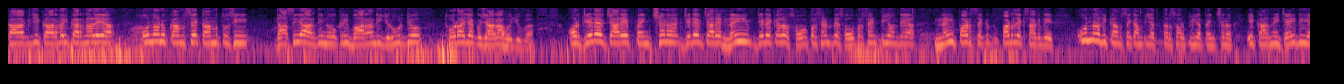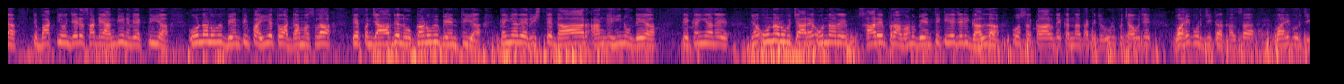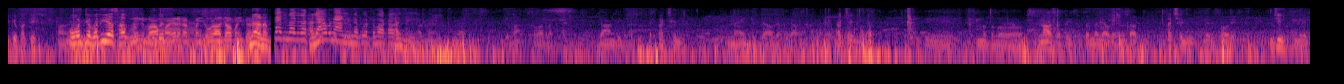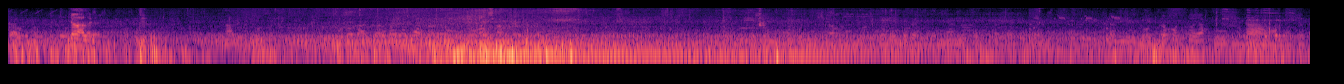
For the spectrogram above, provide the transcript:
ਕਾਗਜ਼ੀ ਕਾਰਵਾਈ ਕਰਨ ਵਾਲੇ ਆ ਉਹਨਾਂ ਨੂੰ ਕਮ ਸੇ ਕਮ ਤੁਸੀਂ 10000 ਦੀ ਨੌਕਰੀ 12 ਦੀ ਜ਼ਰੂਰ ਦਿਓ ਥੋੜਾ ਜਿਹਾ ਗੁਜ਼ਾਰਾ ਹੋ ਜਾਊਗਾ। ਔਰ ਜਿਹੜੇ ਵਿਚਾਰੇ ਪੈਨਸ਼ਨ, ਜਿਹੜੇ ਵਿਚਾਰੇ ਨਹੀਂ, ਜਿਹੜੇ ਕਹ ਲਓ 100% ਦੇ 100% ਹੀ ਆਉਂਦੇ ਆ, ਨਹੀਂ ਪੜ ਸਕ ਪੜ ਲਿਖ ਸਕਦੇ, ਉਹਨਾਂ ਦੀ ਕਮ ਸੇ ਕਮ 7500 ਰੁਪਈਆ ਪੈਨਸ਼ਨ ਇਹ ਕਰਨੀ ਚਾਹੀਦੀ ਆ। ਤੇ ਬਾਕੀ ਹੁਣ ਜਿਹੜੇ ਸਾਡੇ ਅੰਗਹੀਣ ਵਿਅਕਤੀ ਆ, ਉਹਨਾਂ ਨੂੰ ਵੀ ਬੇਨਤੀ ਭਾਈ, ਇਹ ਤੁਹਾਡਾ ਮਸਲਾ ਤੇ ਪੰਜਾਬ ਦੇ ਲੋਕਾਂ ਨੂੰ ਵੀ ਬੇਨਤੀ ਆ। ਕਈਆਂ ਦੇ ਰਿਸ਼ਤੇਦਾਰ ਅੰਗਹੀਣ ਹੁੰਦੇ ਆ ਤੇ ਕਈਆਂ ਦੇ ਜਾਂ ਉਹਨਾਂ ਨੂੰ ਵਿਚਾਰੇ ਉਹਨਾਂ ਦੇ ਸਾਰੇ ਭਰਾਵਾਂ ਨੂੰ ਬੇਨਤੀ ਕਿ ਇਹ ਜਿਹੜੀ ਗੱਲ ਆ ਉਹ ਸਰਕਾਰ ਦੇ ਕੰਨਾਂ ਤੱਕ ਜ਼ਰੂਰ ਪਹੁੰਚਾਓ ਜੇ। ਵਾਹਿਗੁਰੂ ਜੀ ਕਾ ਖਾਲਸਾ ਵਾਹਿਗੁਰੂ ਜੀ ਕੀ ਫਤਿਹ। ਹੋਰ ਜੇ ਵਧੀਆ ਸਭ ਨਹੀਂ ਨਹੀਂ ਬਾਪ ਮਾਇਰ ਕਰ ਪਾਈ ਹੋਰ ਆ ਜਾ ਆਪਣੀ ਕਰ ਨਾ। ਨਾ ਮੈਂ ਤਾਂ ਚਾਹ ਬਣਾ ਲਈ ਨੇ ਮਾ ਖਾ ਲਈ ਜਾਣ ਦੀ ਅੱਛਾ ਜੀ। ਮੈਂ ਪੰਜਾਬ ਦਾ ਪੰਜਾਬ ਅੱਛਾ ਜੀ। ਤੇ ਮਤਲਬ ਨਾ ਸਤੀ ਸਤਨ ਜਾ ਰਿਹਾ ਸਾਹਿਬ ਅੱਛਾ ਜੀ। ਮੇਰੇ ਸਹੁਰੇ। ਜੀ। ਮੇਰੇ ਘਰ ਦੇ ਮਤਲਬ ਕੀ ਹਾਲ ਹੈ ਜੀ।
